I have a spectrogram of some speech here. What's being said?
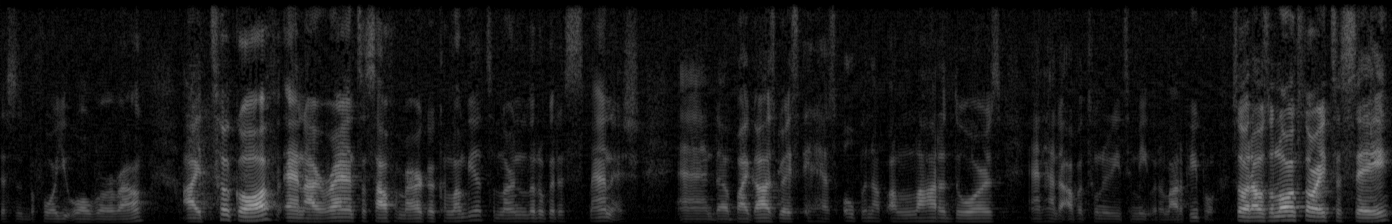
this is before you all were around, I took off and I ran to South America, Colombia, to learn a little bit of Spanish. And uh, by God's grace, it has opened up a lot of doors and had the opportunity to meet with a lot of people. So that was a long story to say.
